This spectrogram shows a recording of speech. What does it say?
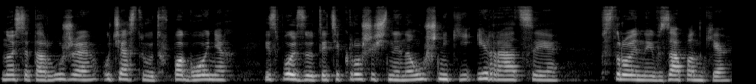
Носят оружие, участвуют в погонях, используют эти крошечные наушники и рации, встроенные в запонки?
